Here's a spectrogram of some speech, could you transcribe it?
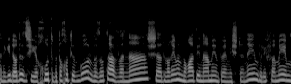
אני אגיד עוד איזושהי איכות בתוך התרגול, וזאת ההבנה שהדברים הם נורא דינמיים והם משתנים, ולפעמים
